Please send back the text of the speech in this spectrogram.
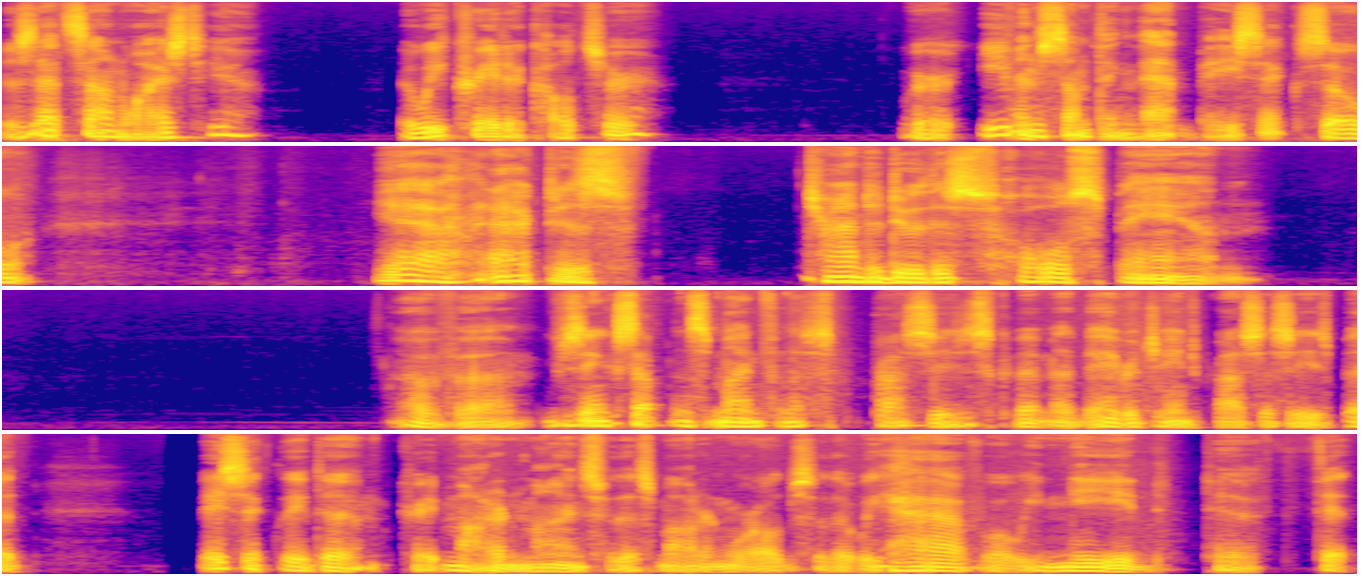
Does that sound wise to you? That we create a culture where even something that basic, so yeah, ACT is trying to do this whole span of uh, using acceptance, mindfulness processes, commitment, behavior change processes, but basically to create modern minds for this modern world so that we have what we need to fit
